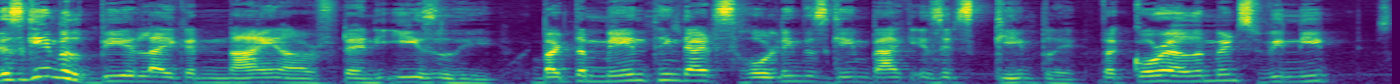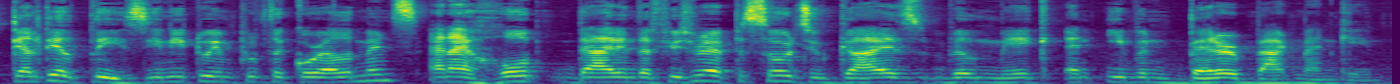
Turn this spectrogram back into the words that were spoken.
this game will be like a 9 out of 10 easily. But the main thing that's holding this game back is its gameplay. The core elements we need Telltale, please, you need to improve the core elements, and I hope that in the future episodes, you guys will make an even better Batman game.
